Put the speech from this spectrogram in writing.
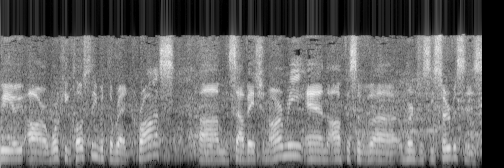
We are working closely with the Red Cross, um, the Salvation Army, and the Office of uh, Emergency Services.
